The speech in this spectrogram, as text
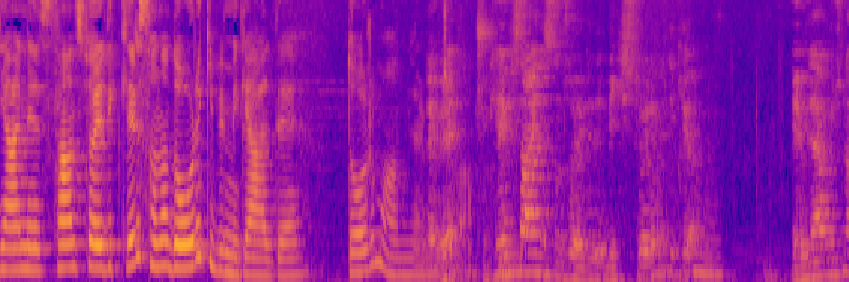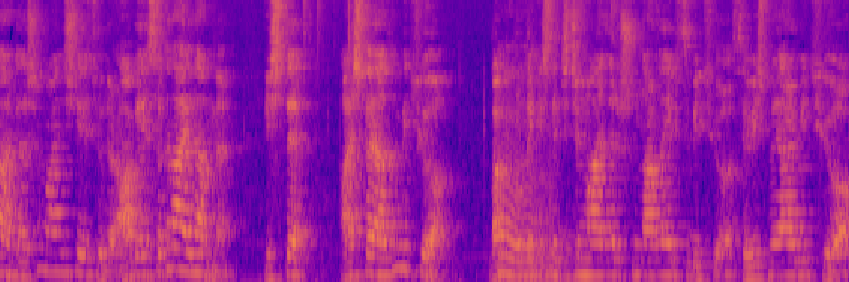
yani sen söyledikleri sana doğru gibi mi geldi? Doğru mu anlıyorum Evet. acaba? Çünkü hepsi aynısını söyledi. Bir kişi söylemedi ki. Evlenen bütün arkadaşlarım aynı şeyi söylüyor. Abi sakın evlenme. İşte aşk hayatın bitiyor. Bak Hmm. buradaki işte cici mahalleleri şunlarla hepsi bitiyor. Sevişmeler bitiyor.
